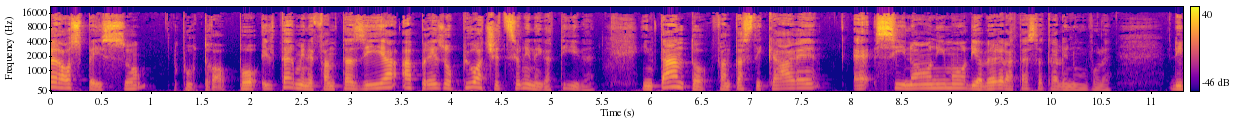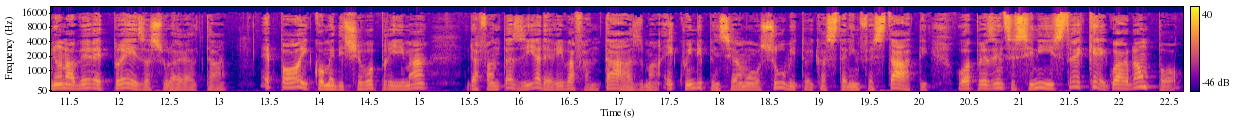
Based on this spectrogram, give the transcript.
Però spesso, purtroppo, il termine fantasia ha preso più accezioni negative. Intanto, fantasticare è sinonimo di avere la testa tra le nuvole, di non avere presa sulla realtà. E poi, come dicevo prima, da fantasia deriva fantasma e quindi pensiamo subito ai castelli infestati o a presenze sinistre che, guarda un po',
